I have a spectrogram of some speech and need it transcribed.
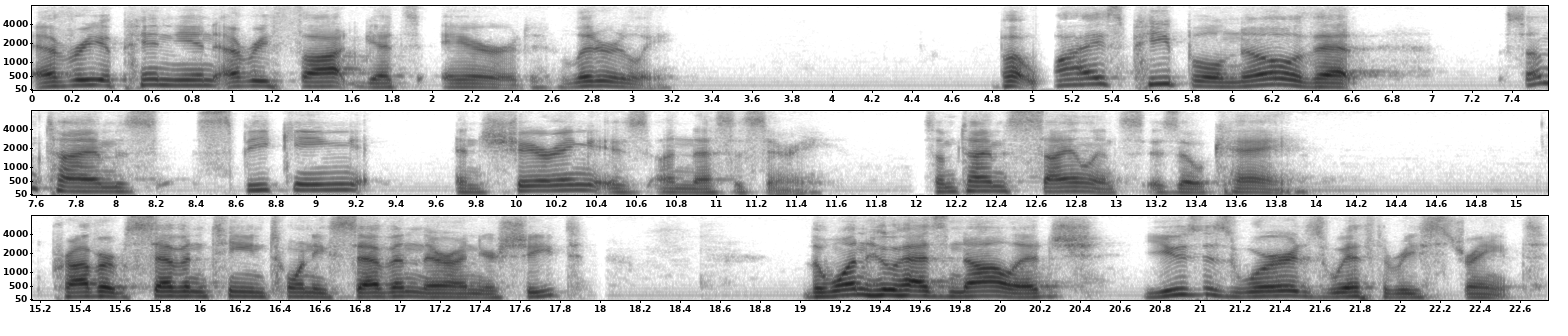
Every opinion, every thought gets aired, literally. But wise people know that sometimes speaking and sharing is unnecessary. Sometimes silence is okay. Proverbs 17 27, there on your sheet. The one who has knowledge uses words with restraint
